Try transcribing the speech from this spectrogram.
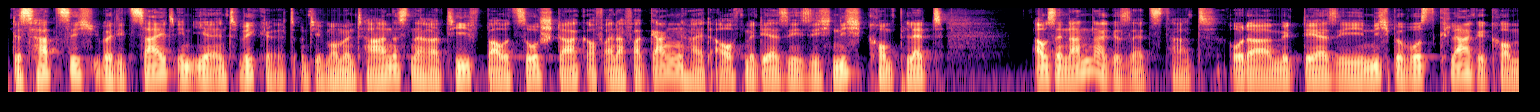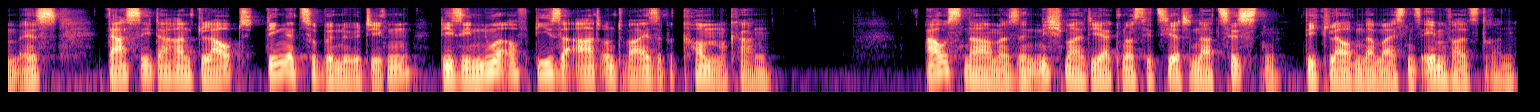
Das hat sich über die Zeit in ihr entwickelt und ihr momentanes Narrativ baut so stark auf einer Vergangenheit auf, mit der sie sich nicht komplett auseinandergesetzt hat oder mit der sie nicht bewusst klargekommen ist, dass sie daran glaubt, Dinge zu benötigen, die sie nur auf diese Art und Weise bekommen kann. Ausnahme sind nicht mal diagnostizierte Narzissten, die glauben da meistens ebenfalls dran.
